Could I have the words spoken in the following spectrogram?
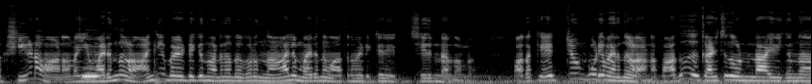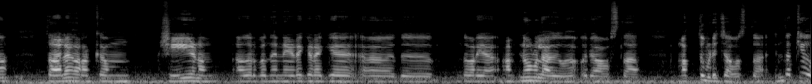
ക്ഷീണമാണ്. ഈ മരുന്നുകൾ ആന്റിബയോട്ടിക് എന്ന് പറയുന്നത് വെറും നാല് മരുന്ന് മാത്രമേ ഡിക്റ്റേറ്റ് ചെയ്തിട്ടുണ്ടായിരുന്നുള്ളൂ. അതൊക്കെ ഏറ്റവും കൂടിയ മരുന്നുകളാണ്. അപ്പൊ അത് കഴിച്ചത് കൊണ്ടുണ്ടായിരിക്കുന്ന തലകറക്കം ക്ഷീണം അതോടൊപ്പം തന്നെ ഇടയ്ക്കിടയ്ക്ക് ഇത് എന്താ പറയുക അബ്നോർമൽ ആകുക ഒരു അവസ്ഥ മത്ത് പിടിച്ച അവസ്ഥ എന്തൊക്കെയോ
